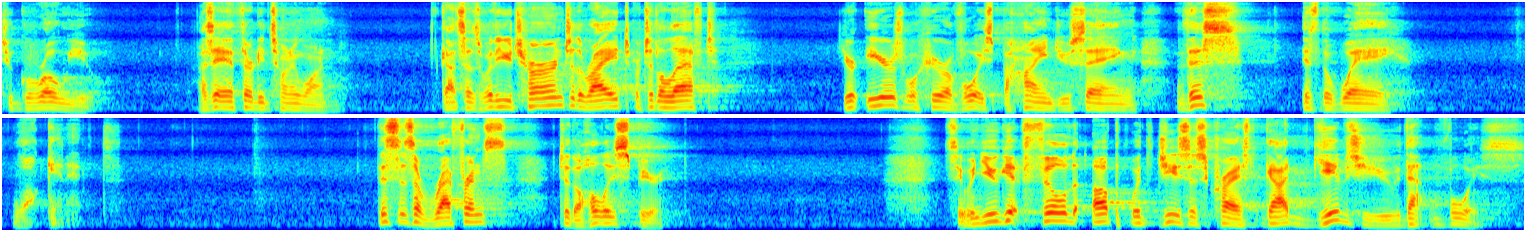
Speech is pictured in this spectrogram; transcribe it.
to grow you. Isaiah 30, 21. God says, whether you turn to the right or to the left, your ears will hear a voice behind you saying, This is the way, walk in it. This is a reference to the Holy Spirit. See, when you get filled up with Jesus Christ, God gives you that voice.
